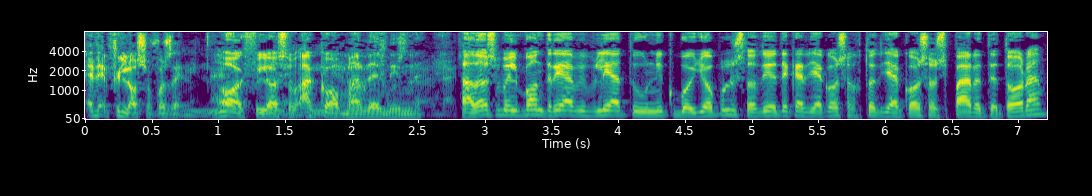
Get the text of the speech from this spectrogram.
Ε, Φιλόσοφος δεν είναι. Όχι, φιλόσοφος. Ε, Ακόμα είναι δεν Ράμφος, είναι. ναι, εντάξει. Θα δώσουμε λοιπόν τρία βιβλία του Νίκου Μπογιόπουλου στο 2.11.208.200 όσοι πάρετε τώρα.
